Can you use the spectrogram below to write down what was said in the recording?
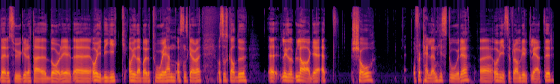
dere suger, dette er dårlig. Eh, oi, de gikk. Oi, det er bare to igjen. Åssen skal jeg det? Og så skal du eh, liksom lage et show og fortelle en historie eh, og vise fram virkeligheter.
